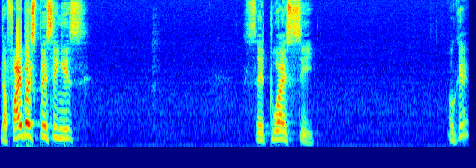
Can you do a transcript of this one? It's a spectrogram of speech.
The fiber spacing is say twice c. Okay.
